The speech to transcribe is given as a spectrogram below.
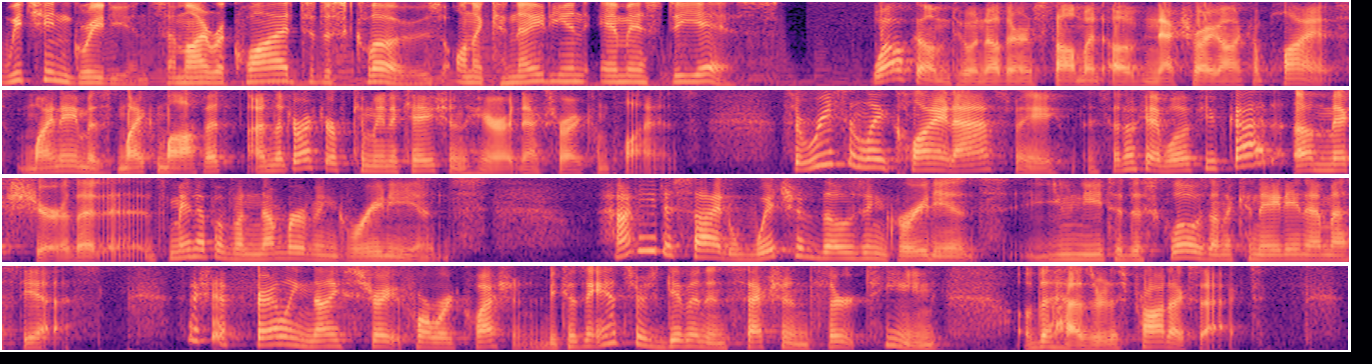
Which ingredients am I required to disclose on a Canadian MSDS? Welcome to another installment of NexReg on Compliance. My name is Mike Moffat. I'm the Director of Communication here at NexReg Compliance. So recently a client asked me, I said, okay, well if you've got a mixture that uh, it's made up of a number of ingredients, how do you decide which of those ingredients you need to disclose on a Canadian MSDS? It's actually a fairly nice, straightforward question because the answer is given in Section 13 of the Hazardous Products Act.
